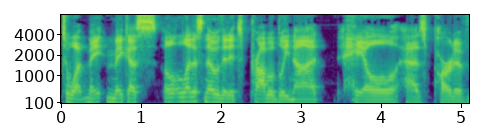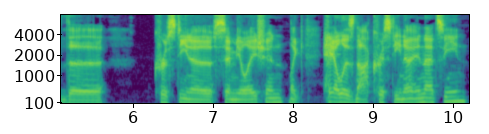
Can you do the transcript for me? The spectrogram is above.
to what make make us uh, let us know that it's probably not Hale as part of the Christina simulation. Like Hale is not Christina in that scene.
